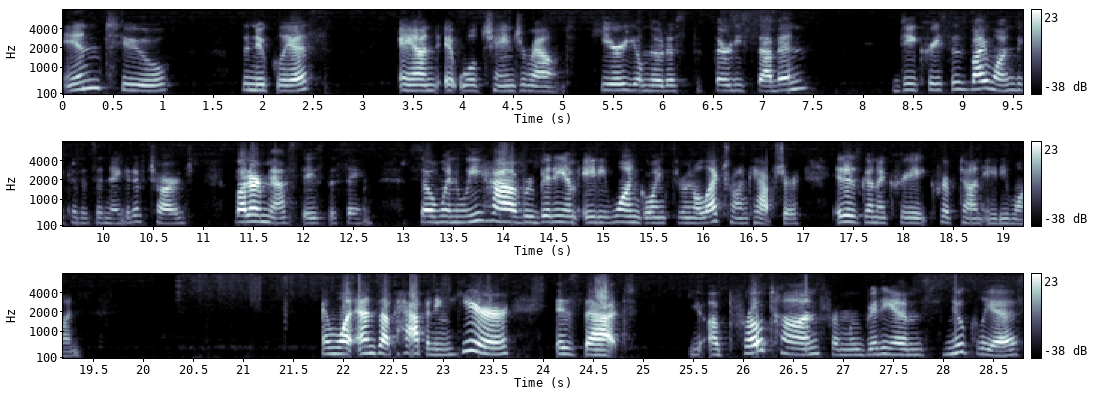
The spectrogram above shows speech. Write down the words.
into the nucleus and it will change around. Here you'll notice the 37 decreases by 1 because it's a negative charge, but our mass stays the same. So when we have rubidium 81 going through an electron capture, it is going to create krypton 81. And what ends up happening here is that a proton from rubidium's nucleus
